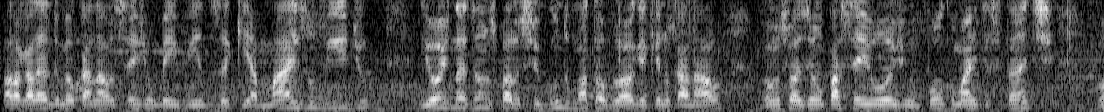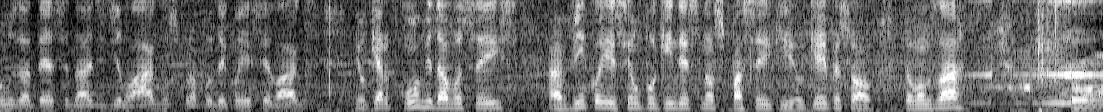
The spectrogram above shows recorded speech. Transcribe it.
Fala galera do meu canal, sejam bem-vindos aqui a mais um vídeo e hoje nós vamos para o segundo motovlog aqui no canal vamos fazer um passeio hoje um pouco mais distante vamos até a cidade de Lagos para poder conhecer Lagos e eu quero convidar vocês a vir conhecer um pouquinho desse nosso passeio aqui, ok pessoal? Então vamos lá? Estamos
